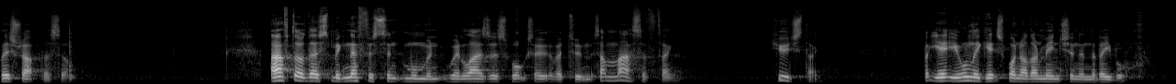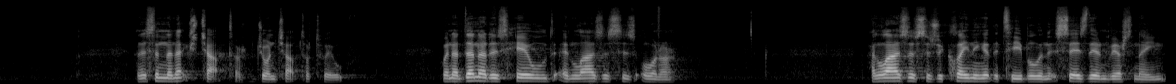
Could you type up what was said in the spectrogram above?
Let's wrap this up. After this magnificent moment where Lazarus walks out of a tomb, it's a massive thing, huge thing. But yet he only gets one other mention in the Bible. And it's in the next chapter, John chapter 12 when a dinner is held in Lazarus' honor. And Lazarus is reclining at the table, and it says there in verse 9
